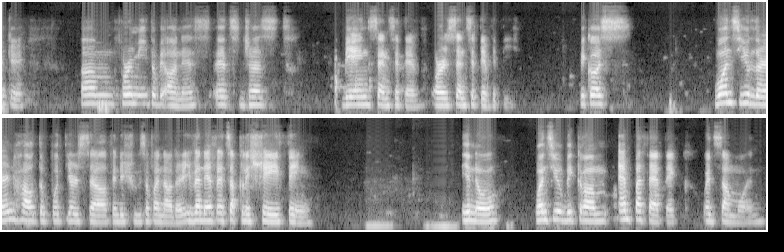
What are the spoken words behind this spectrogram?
Okay. Um, for me, to be honest, it's just being sensitive or sensitivity. Because once you learn how to put yourself in the shoes of another, even if it's a cliche thing, you know, once you become empathetic with someone,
